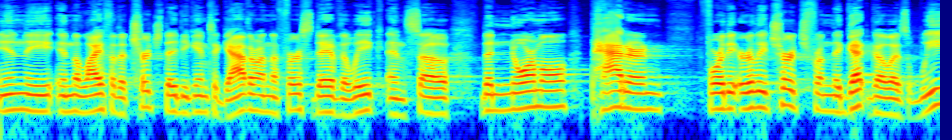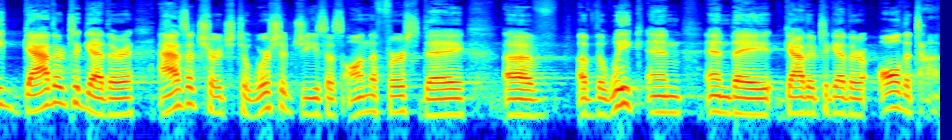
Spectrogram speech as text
in the, in the life of the church, they begin to gather on the first day of the week. And so the normal pattern for the early church from the get go is we gather together as a church to worship Jesus on the first day of, of the week, and, and they gathered together all the time.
